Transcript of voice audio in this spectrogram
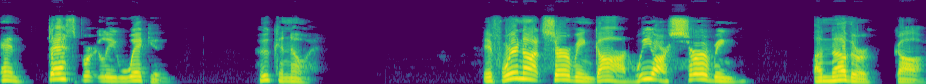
and desperately wicked. Who can know it? If we're not serving God, we are serving another God.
